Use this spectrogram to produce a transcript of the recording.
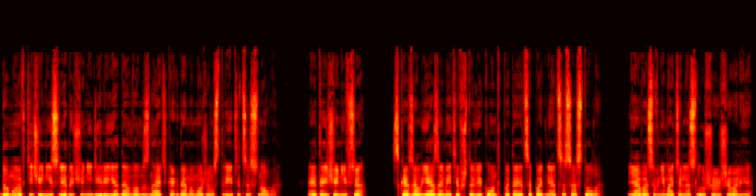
«Думаю, в течение следующей недели я дам вам знать, когда мы можем встретиться снова». «Это еще не все», — сказал я, заметив, что Виконт пытается подняться со стула. «Я вас внимательно слушаю, шевалье».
